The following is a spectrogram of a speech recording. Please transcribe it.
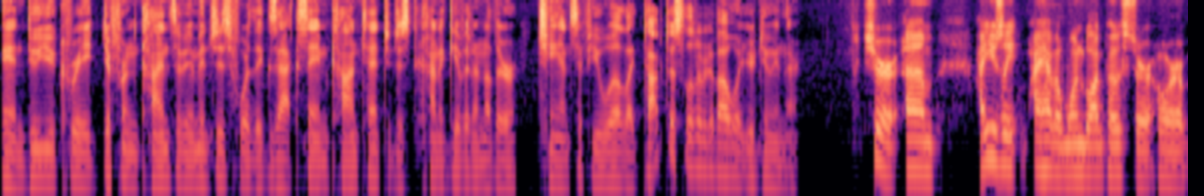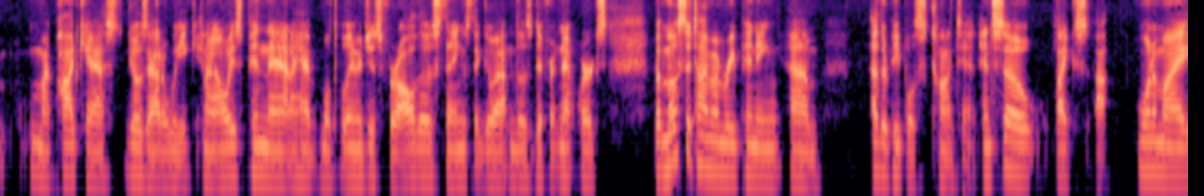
and do you create different kinds of images for the exact same content to just kind of give it another chance, if you will? Like, talk to us a little bit about what you're doing there. Sure. Um, I usually I have a one blog post or, or my podcast goes out a week, and I always pin that. I have multiple images for all those things that go out in those different networks, but most of the time I'm repinning um, other people's content. And so, like uh, one of my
